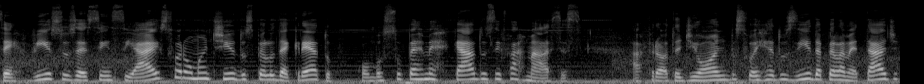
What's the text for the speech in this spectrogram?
Serviços essenciais foram mantidos pelo decreto, como supermercados e farmácias. A frota de ônibus foi reduzida pela metade,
